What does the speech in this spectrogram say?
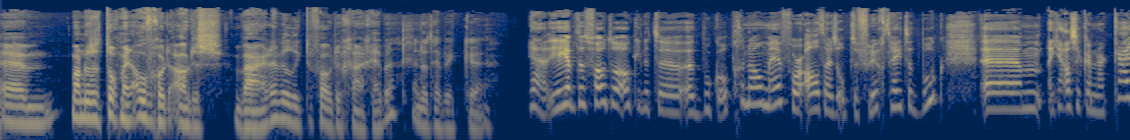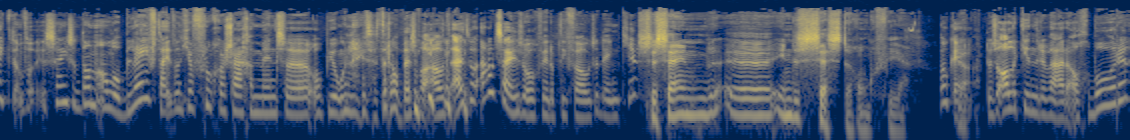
Um, maar omdat het toch mijn overgrootouders waren, wilde ik de foto graag hebben. En dat heb ik... Uh... Ja, je hebt dat foto ook in het, uh, het boek opgenomen. Hè? Voor Altijd op de Vlucht heet het boek. Um, ja, als ik er naar kijk, dan, zijn ze dan al op leeftijd? Want ja, vroeger zagen mensen op jonge leeftijd er al best wel oud uit. Hoe oud zijn ze ongeveer op die foto, denk je? Ze zijn uh, in de zestig ongeveer. Oké, okay, ja. dus alle kinderen waren al geboren?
